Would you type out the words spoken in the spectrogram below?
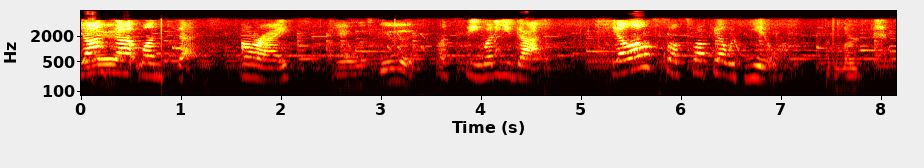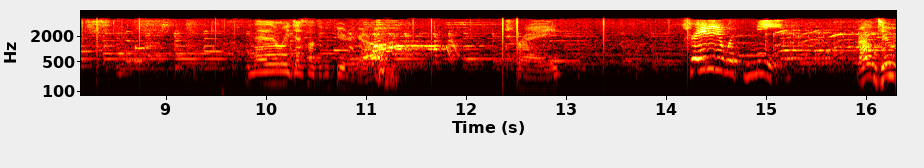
John's Yeah. got one set. Alright. Yeah, what's good? Let's see. What do you got? Yellow, so I'll swap you out with you. Lurch. And then we just let the computer go. Trade. Traded it with me. Round two.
